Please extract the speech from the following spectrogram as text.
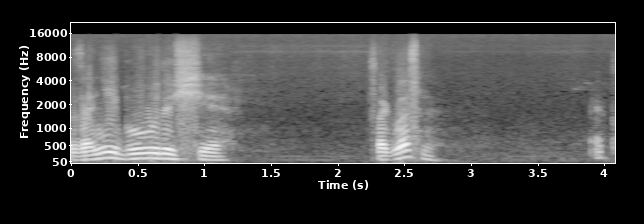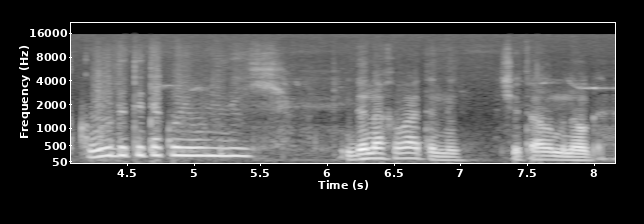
за ней будущее. Согласна? Откуда ты такой умный? Да нахватанный, читал много.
